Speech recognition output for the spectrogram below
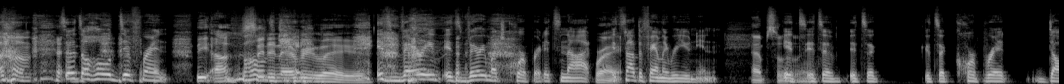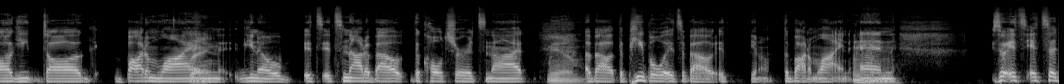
um, so it's a whole different. the opposite in every way. It's very it's very much corporate. It's not. Right. It's not the family reunion. Absolutely. It's it's a it's a it's a corporate dog eat dog bottom line. You know, it's it's not about the culture. It's not yeah. about the people. It's about it, you know the bottom line. Mm-hmm. And so it's it's a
